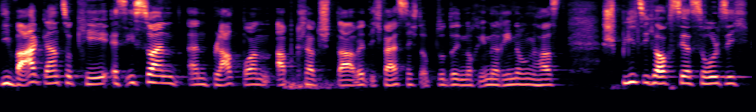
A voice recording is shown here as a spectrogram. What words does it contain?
die war ganz okay. Es ist so ein, ein Bloodborne-Abklatsch, David. Ich weiß nicht, ob du den noch in Erinnerung hast. Spielt sich auch sehr soulsig,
